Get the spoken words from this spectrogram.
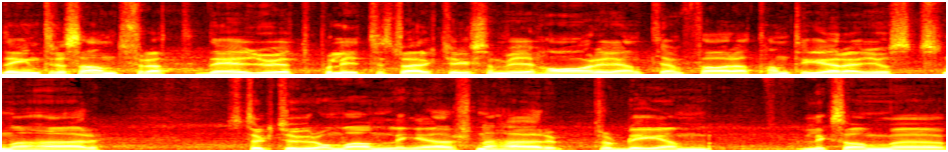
det är intressant för att det är ju ett politiskt verktyg som vi har egentligen för att hantera just sådana här strukturomvandlingar, sådana här problem. Liksom eh,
